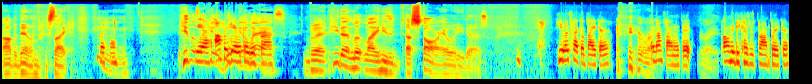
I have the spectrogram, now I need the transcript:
all the denim. It's like Listen. Hmm. he looks Yeah, like he'll I'll forgive it because it's Bron. but he doesn't look like he's a star at what he does. He looks like a biker, right, and I'm fine with it. right. Only because it's Bron Breakker.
